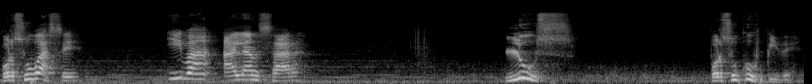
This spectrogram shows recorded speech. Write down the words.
por su base y va a lanzar luz por su cúspide.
